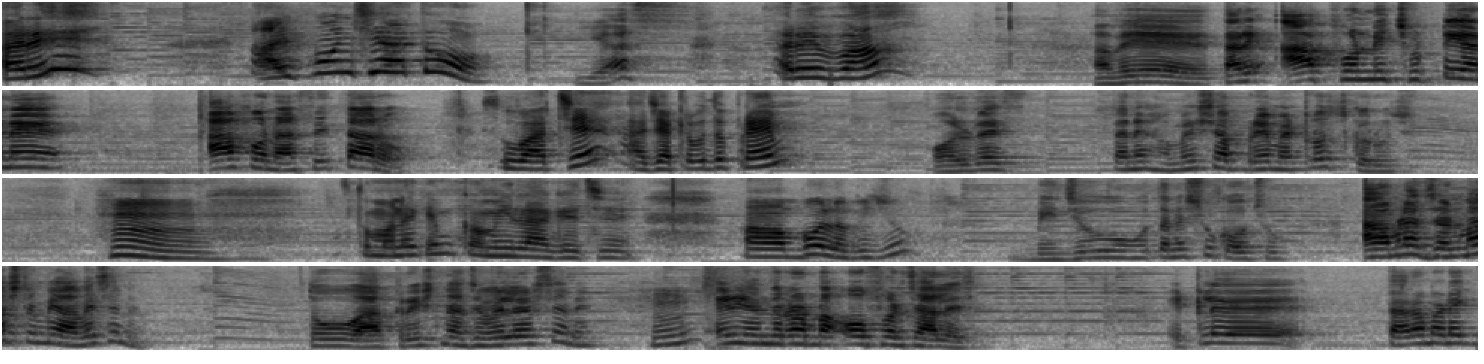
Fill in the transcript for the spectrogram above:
અરે આઈફોન છે આ તો. યસ અરે વાહ. હવે તારે આ ફોનની છુટ્ટી અને આ ફોન આ તારો શું વાત છે? આજે આટલો બધો પ્રેમ? ઓલવેઝ તને હંમેશા પ્રેમ એટલો જ કરું છું. હમ. તો મને કેમ કમી લાગે છે? બોલો બીજું. બીજું હું તને શું કહું છું? આ હમણાં જન્માષ્ટમી આવે છે ને તો આ કૃષ્ણ જ્વેલર્સ છે ને એની અંદર હમણાં ઓફર ચાલે છે. એટલે તારા માટે એક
